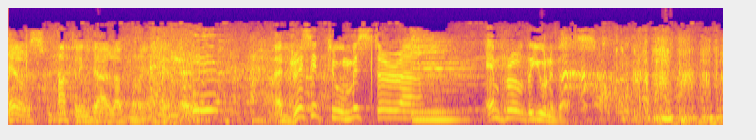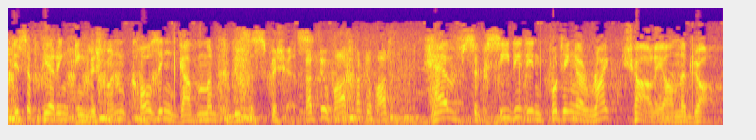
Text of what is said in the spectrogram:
Hell, sparkling dialogue, Moriarty. Address it to Mr. Uh, Emperor of the Universe. Disappearing Englishmen causing government to be suspicious. Not too fast, not too fast. have succeeded in putting a right Charlie on the job.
